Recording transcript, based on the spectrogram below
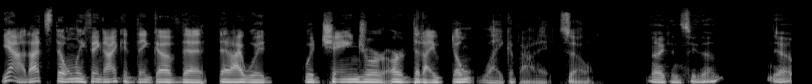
yeah, that's the only thing I can think of that that I would would change or or that I don't like about it. So I can see that. Yeah.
